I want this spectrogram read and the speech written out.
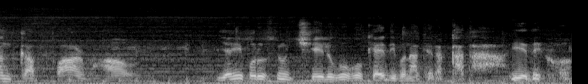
विक्रांत का फार्म हाउस यहीं पर उसने उन छह लोगों को कैदी बना के रखा था। ये देखो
